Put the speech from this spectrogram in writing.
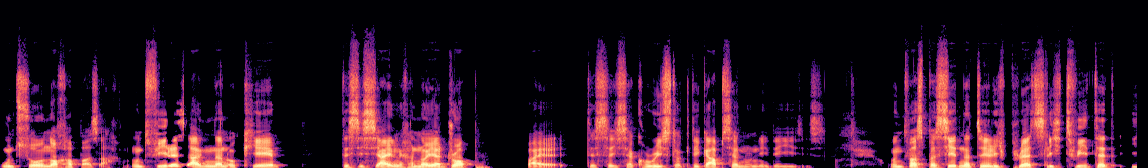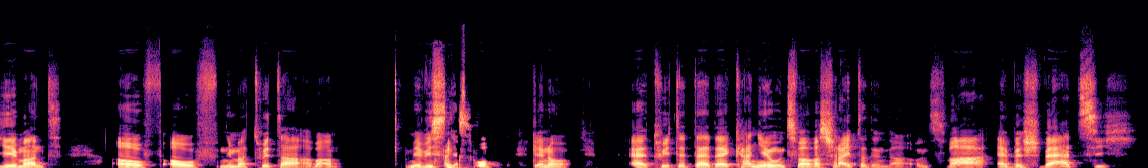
und so noch ein paar Sachen. Und viele sagen dann, okay, das ist ja eigentlich ein neuer Drop, weil das ist ja kein Restock, die gab es ja noch nie, die Yeezys. Und was passiert natürlich? Plötzlich tweetet jemand auf, auf nicht mehr Twitter, aber wir wissen ja Ex. wo, genau, äh, tweetet der, der Kanye. Und zwar, was schreibt er denn da? Und zwar, er beschwert sich.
